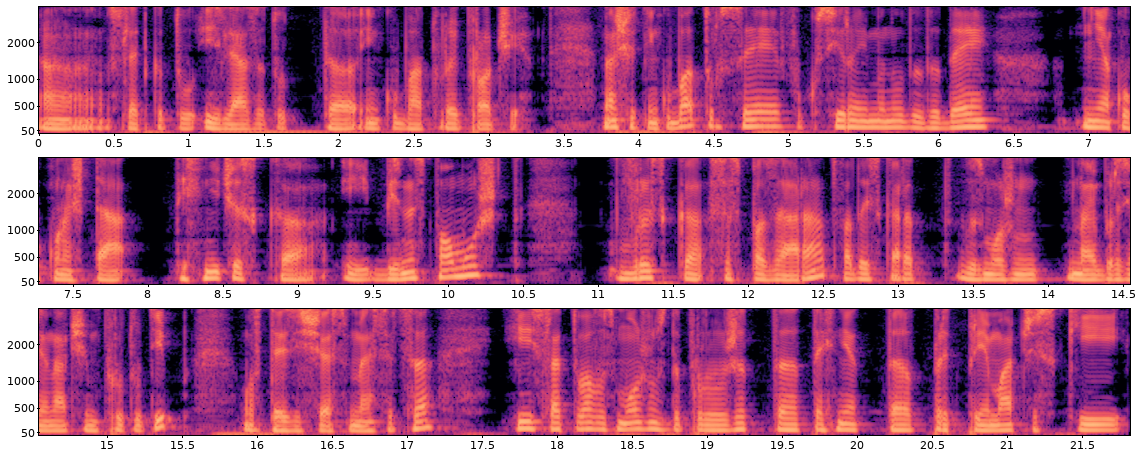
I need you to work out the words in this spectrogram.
а, след като излязат от а, инкубатора и прочие. Нашият инкубатор се фокусира именно да даде няколко неща. Техническа и бизнес помощ, връзка с пазара, това да изкарат възможно най-бързия начин прототип в тези 6 месеца и след това възможност да продължат техният предприемачески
